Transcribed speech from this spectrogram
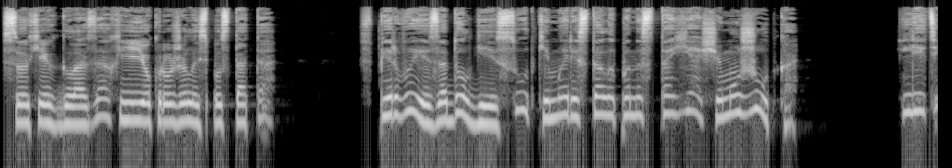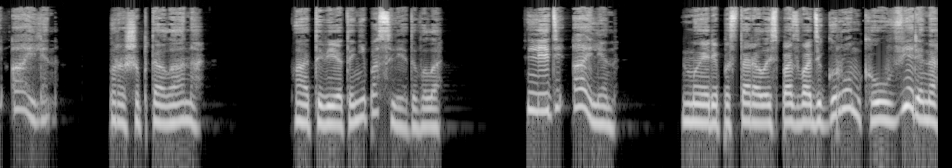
В сухих глазах ее кружилась пустота. Впервые за долгие сутки Мэри стала по-настоящему жутко. «Леди Айлен», — прошептала она. Ответа не последовало. «Леди Айлен». Мэри постаралась позвать громко, уверенно,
